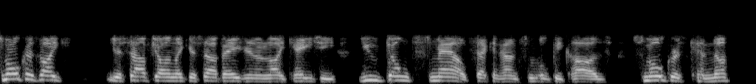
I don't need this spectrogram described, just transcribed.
smokers like yourself, John, like yourself, Adrian, and like Katie, you don't smell secondhand smoke because smokers cannot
